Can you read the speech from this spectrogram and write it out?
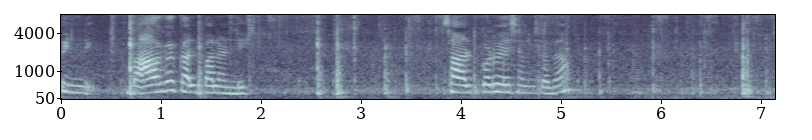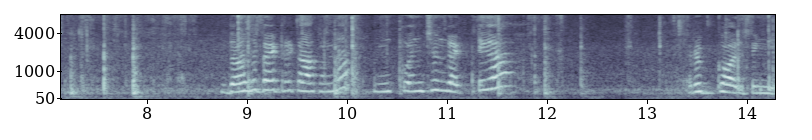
పిండి బాగా కలపాలండి. సాల్ట్ కూడా వేసాం కదా. దోశ బ్యాటర్ కాకుండా ఇంకొంచెం గట్టిగా రుబ్బుకోవాలి పిండి.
